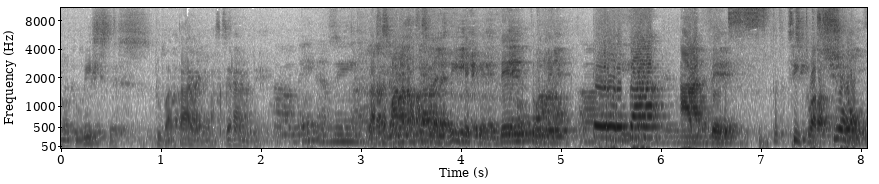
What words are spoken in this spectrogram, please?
donde tuviste tu batalla más grande. La semana pasada les dije que dentro de toda situación,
